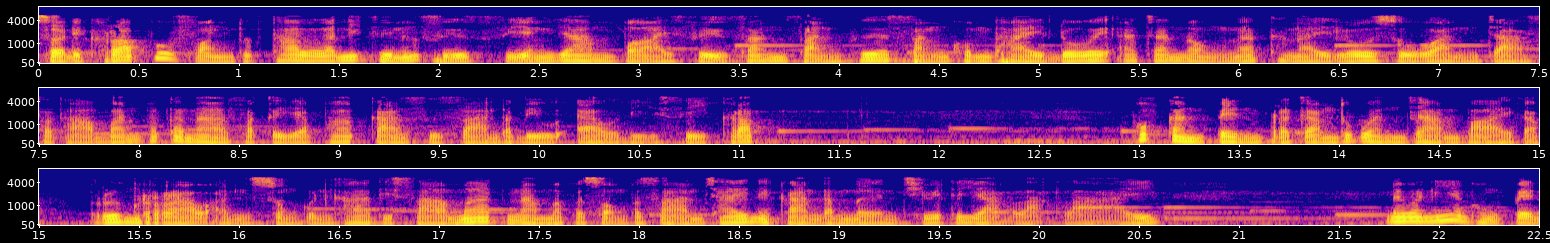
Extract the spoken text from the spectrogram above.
สวัสดีครับผู้ฟังทุกท่านและนี่คือหนังสือเสียงยามบ่ายสื่อสร้างสรรค์เพื่อสังคมไทย โดยอาจารย์หน่องนัทนัยโลสุวรรณจากสถาบันพัฒนาศักยภาพการสื่อสาร WLDC ครับ พบกันเป็นประจำทุกวันยามบ่ายกับเรื่องราวอันทรงคุณค่าที่สามารถนำมาผสมผสานใช้ในการดำเนินชีวิตได้อย่างหลากหลาย ในวันนี้ยังคงเป็น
